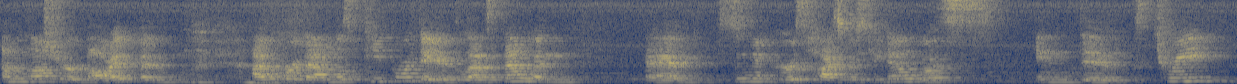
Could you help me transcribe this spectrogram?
I'm not sure about it, but I've heard that most people they glanced down when um, Sookmyung Girls High School student was in the street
